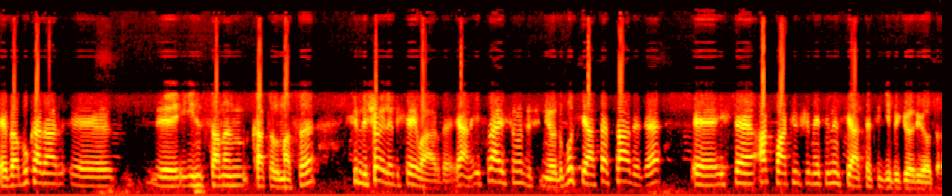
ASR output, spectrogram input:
e, ve bu kadar e, e, insanın katılması. Şimdi şöyle bir şey vardı. Yani İsrail şunu düşünüyordu. Bu siyaset sadece e, işte AK Parti hükümetinin siyaseti gibi görüyordu.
